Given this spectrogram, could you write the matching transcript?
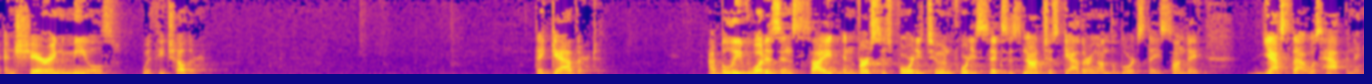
and sharing meals with each other. They gathered. I believe what is in sight in verses 42 and 46 is not just gathering on the Lord's Day Sunday. Yes, that was happening.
